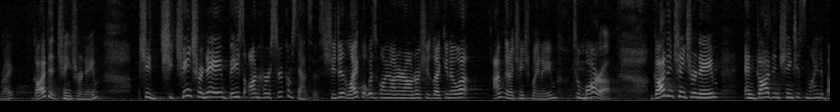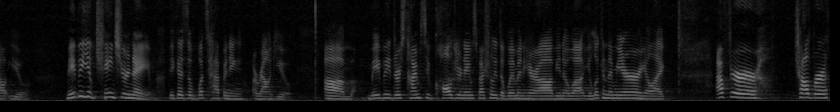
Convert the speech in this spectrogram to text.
right? God didn't change her name. She, she changed her name based on her circumstances. She didn't like what was going on around her. She's like, you know what? I'm going to change my name to Mara. God didn't change her name, and God didn't change his mind about you. Maybe you've changed your name because of what's happening around you. Um, maybe there's times you've called your name, especially the women here. Um, you know what? You look in the mirror and you're like, after childbirth,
